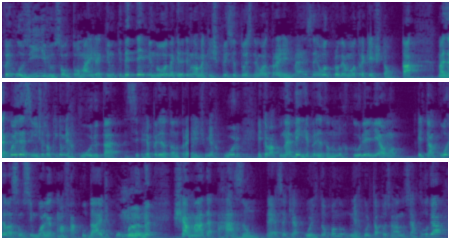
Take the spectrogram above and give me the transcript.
Foi inclusive o São Tomás de Aquino que determinou, né? Que determinou, mas que explicitou esse negócio pra gente. Mas aí é outro problema, outra questão, tá? Mas a coisa é assim, só o que, que o Mercúrio está representando pra gente? O Mercúrio, ele tem uma, não é bem representando, o Mercúrio ele é uma ele tem uma correlação simbólica com uma faculdade humana chamada razão. Né? Essa aqui é a coisa. Então, quando o Mercúrio está posicionado em certo lugar,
